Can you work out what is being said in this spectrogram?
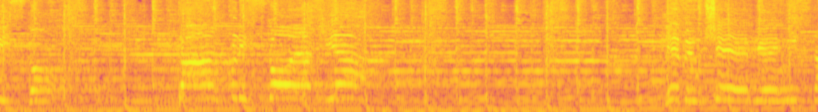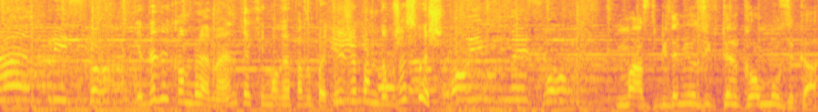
blisko, tak blisko jak ja. Nie był ciebie nikt tak blisko. Jedyny komplement, jaki mogę panu powiedzieć, że pan dobrze słyszy. Must be the music, tylko muzyka.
